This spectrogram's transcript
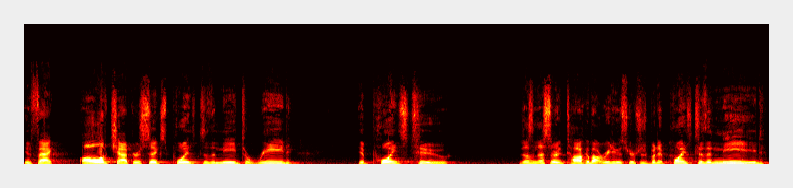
In fact, all of chapter 6 points to the need to read. It points to, it doesn't necessarily talk about reading the scriptures, but it points to the need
